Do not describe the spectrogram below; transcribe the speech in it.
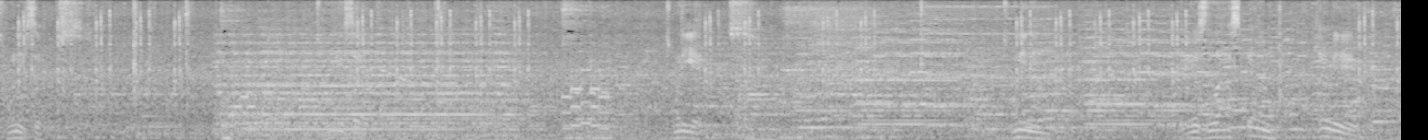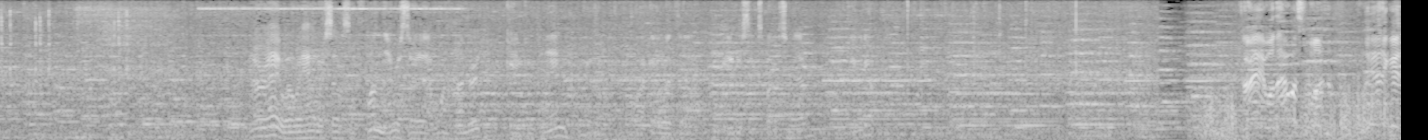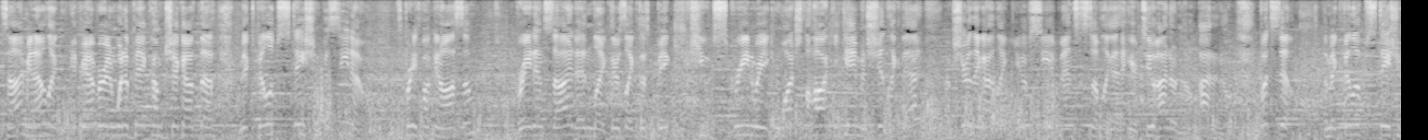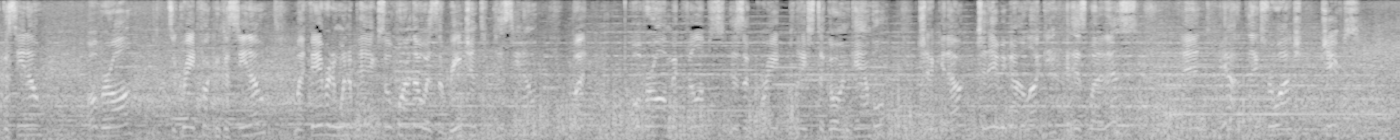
26 27 28 29 Here's the last spin 30 Alright, well we had ourselves some fun there. We started at 100. Can't complain. We're walk out with uh, 86 bucks or whatever. Here we go. Alright, well that was fun. We had a good time, you know, like if you're ever in Winnipeg, come check out the McPhillips Station Casino. It's pretty fucking awesome. Great inside and like there's like this big huge screen where you can watch the hockey game and shit like that. I'm sure they got like UFC events and stuff like that here too. I don't know. I don't know. But still, the McPhillips Station Casino, overall, it's a great fucking casino. My favorite in Winnipeg so far though is the Regent Casino. But overall, McPhillips is a great place to go and gamble. Check it out. Today we got lucky. It is what it is. And yeah, thanks for watching. Cheers.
